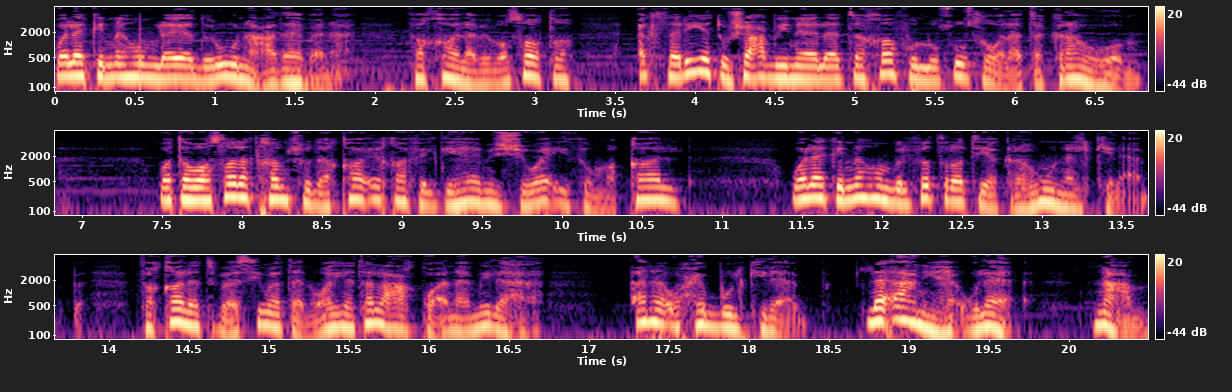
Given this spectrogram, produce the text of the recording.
ولكنهم لا يدرون عذابنا. فقال ببساطة أكثرية شعبنا لا تخاف اللصوص ولا تكرههم. وتواصلت خمس دقائق في التهام الشواء ثم قال ولكنهم بالفطرة يكرهون الكلاب. فقالت باسمة وهي تلعق أناملها أنا أحب الكلاب لا أعني هؤلاء. نعم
